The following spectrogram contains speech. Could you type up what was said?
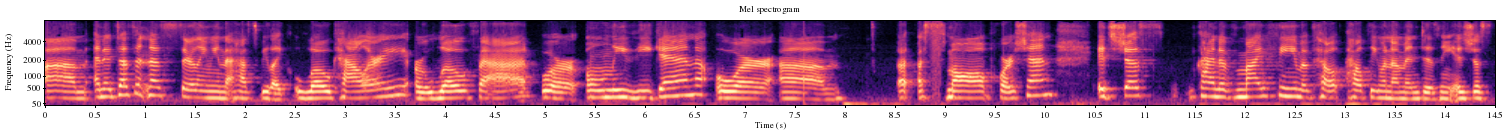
Um, and it doesn't necessarily mean that has to be like low calorie or low fat or only vegan or um, a, a, small portion. It's just kind of my theme of health, healthy when I'm in Disney is just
